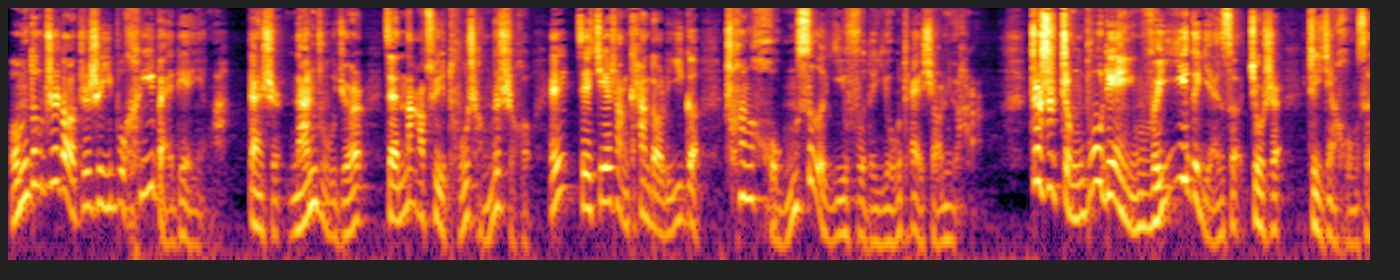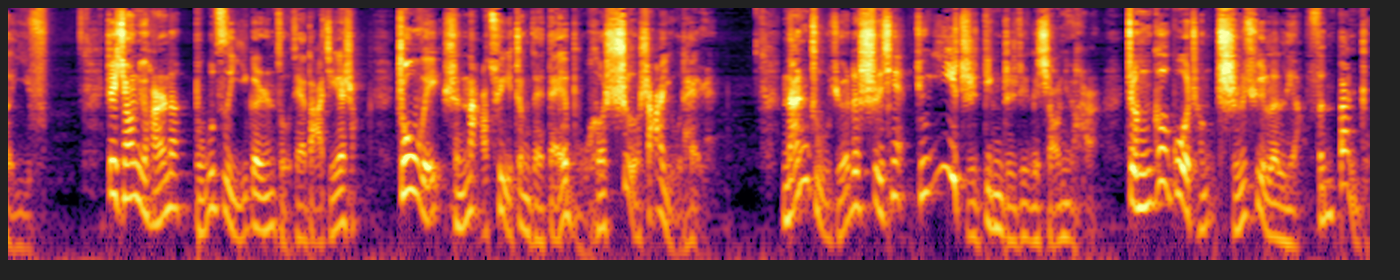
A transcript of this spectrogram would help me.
我们都知道这是一部黑白电影啊，但是男主角在纳粹屠城的时候，哎，在街上看到了一个穿红色衣服的犹太小女孩。这是整部电影唯一的颜色，就是这件红色衣服。这小女孩呢，独自一个人走在大街上，周围是纳粹正在逮捕和射杀犹太人。男主角的视线就一直盯着这个小女孩，整个过程持续了两分半钟。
